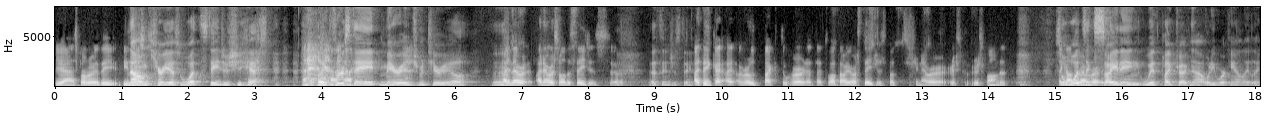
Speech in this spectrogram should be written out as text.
yeah, it's probably the. the now I'm curious what stages she had, like first date, marriage material. I never I never saw the stages. So. That's interesting. I think I, I, wrote back to her that, that what are your stages, but she never res responded. So what's exciting with Pipedrive now? What are you working on lately?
